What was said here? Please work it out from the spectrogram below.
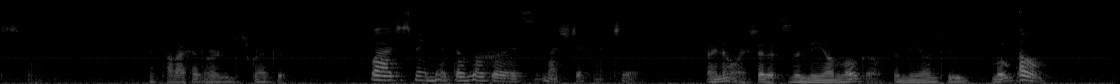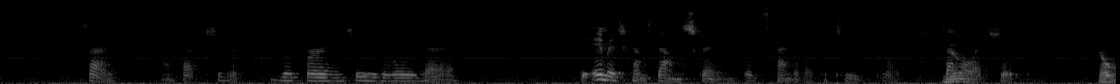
describe it I thought I had already described it. well i just mean that the logo is much different too I know. I said it's the neon logo, the neon tube logo. oh sorry i thought you were referring to the way the the image comes down the screen that's kind of like a tube like tunnel like shape No,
